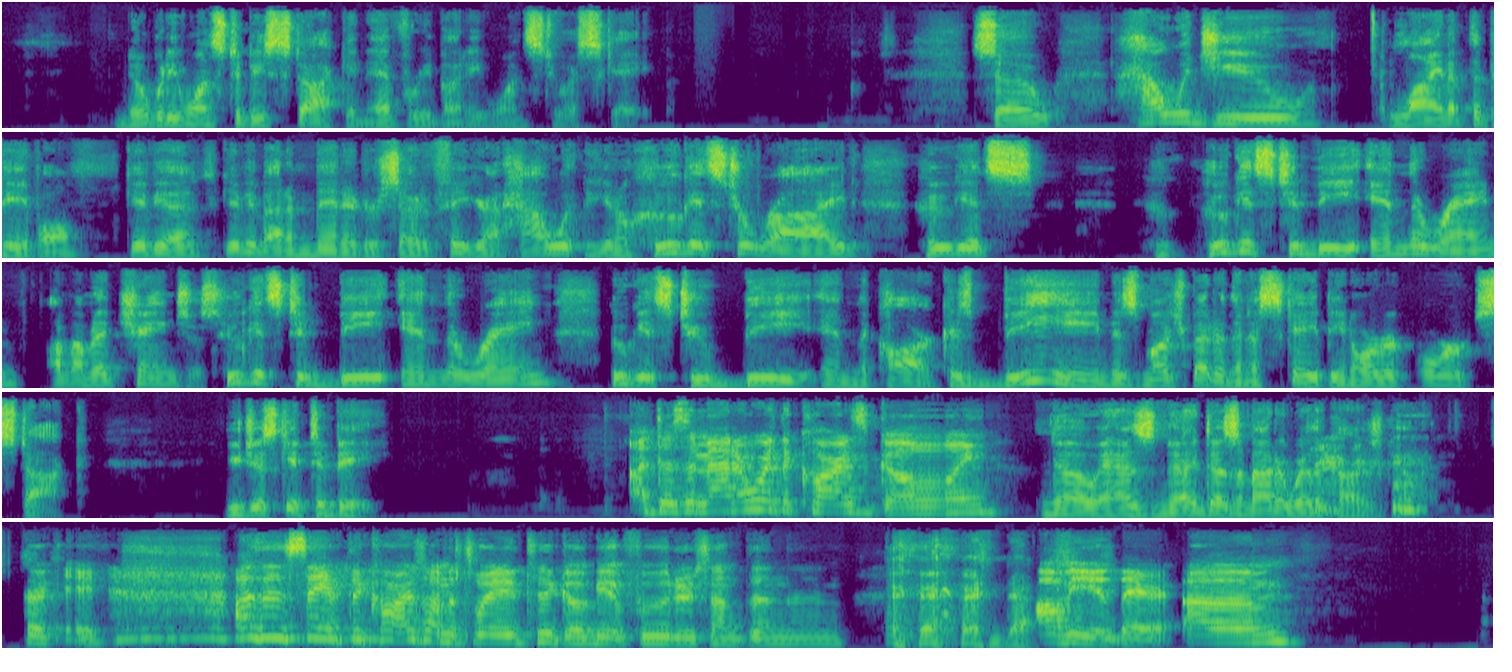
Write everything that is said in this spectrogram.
nobody wants to be stuck and everybody wants to escape. So, how would you line up the people? Give you give you about a minute or so to figure out how would you know who gets to ride, who gets who- who gets to be in the rain. I'm, I'm going to change this. Who gets to be in the rain? Who gets to be in the car? Because being is much better than escaping or or stuck. You just get to be. Uh, Does it matter where the car is going? No, it has no. It doesn't matter where the car is going. Okay. I was gonna say if the car's on its way to go get food or something, then no, I'll be in there. Um,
